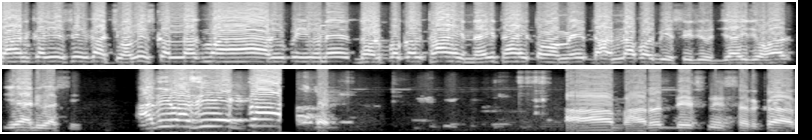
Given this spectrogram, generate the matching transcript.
જાણ કરીએ છીએ કે ચોવીસ કલાકમાં આ આરોપીઓને ધરપકડ થાય, નહીં થાય તો અમે ધરણા પર બેસીશું જય જોહાર, જય આદિવાસી. આદિવાસી એકતા! આ ભારત દેશની સરકાર,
